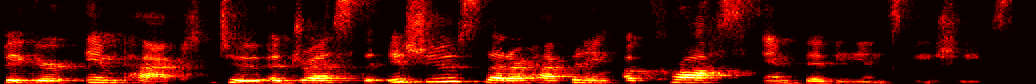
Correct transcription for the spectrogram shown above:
bigger impact to address the issues that are happening across amphibian species.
